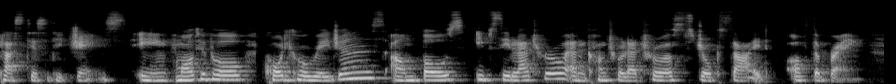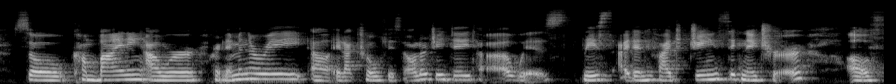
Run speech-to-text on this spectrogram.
plasticity genes in multiple cortical regions on both ipsilateral and contralateral stroke side of the brain. So combining our preliminary uh, electrophysiology data with this identified gene signature of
